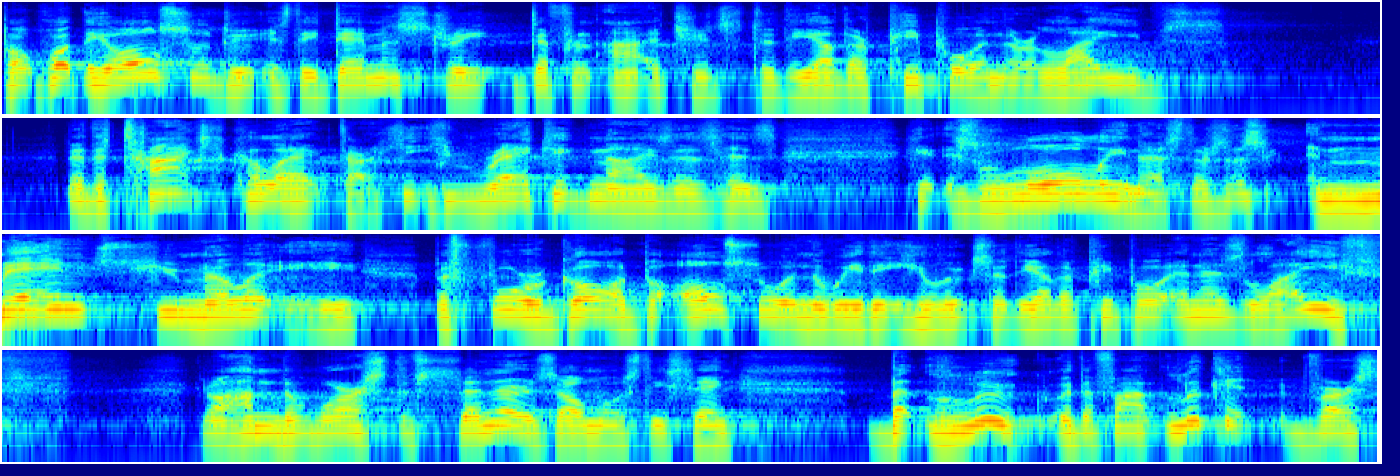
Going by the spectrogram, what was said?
But what they also do is they demonstrate different attitudes to the other people in their lives. Now, the tax collector, he, he recognizes his, his lowliness. There's this immense humility before God, but also in the way that he looks at the other people in his life. You know, I'm the worst of sinners, almost, he's saying. But look, with the look at verse,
